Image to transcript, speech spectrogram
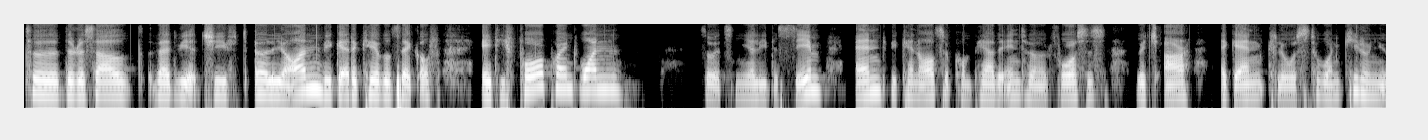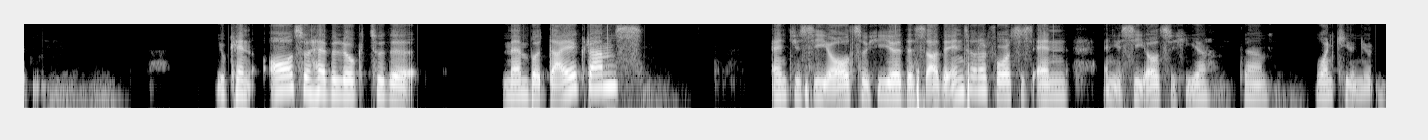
to the result that we achieved earlier on. We get a cable sag of 84.1 so it's nearly the same and we can also compare the internal forces which are again close to 1 kilonewton. You can also have a look to the member diagrams and you see also here these are the internal forces N and you see also here the 1 kilonewton.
